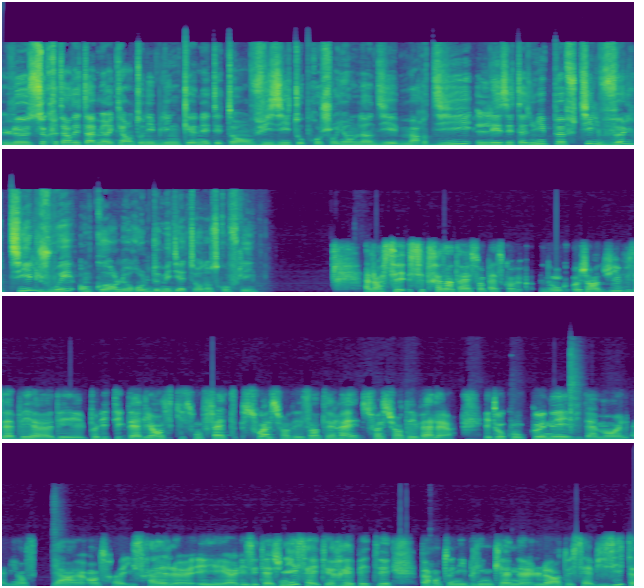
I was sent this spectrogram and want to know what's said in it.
Le secrétaire d'État américain Anthony Blinken était en visite au Proche-Orient lundi et mardi. Les États-Unis peuvent-ils, veulent-ils jouer encore le rôle de médiateur dans ce conflit? Alors c'est très intéressant parce qu'aujourd'hui, vous avez des politiques d'alliance qui sont faites soit sur des intérêts, soit sur des valeurs. Et donc on connaît évidemment l'alliance qu'il y a entre Israël et les États-Unis. Ça a été répété par Anthony Blinken lors de sa visite.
